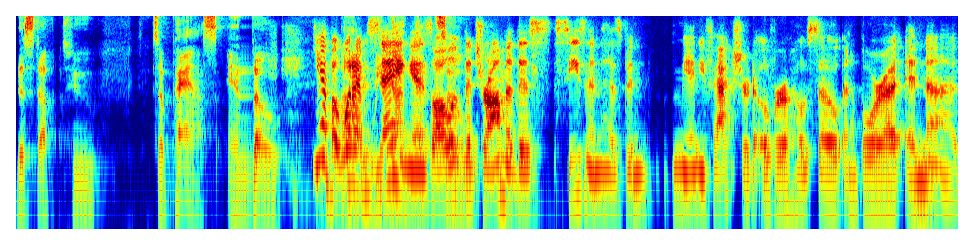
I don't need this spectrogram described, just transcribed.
this stuff to to pass. And so Yeah, but what uh, I'm saying is all so, of the drama this season has been manufactured over Hoso and Abhora and uh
